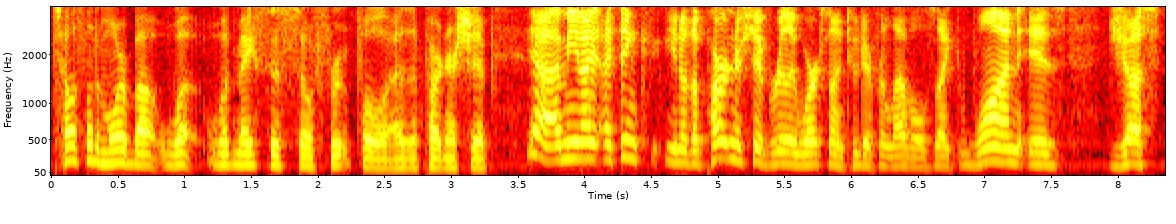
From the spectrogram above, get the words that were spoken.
tell us a little more about what what makes this so fruitful as a partnership. Yeah, I mean, I, I, think you know the partnership really works on two different levels. Like one is just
